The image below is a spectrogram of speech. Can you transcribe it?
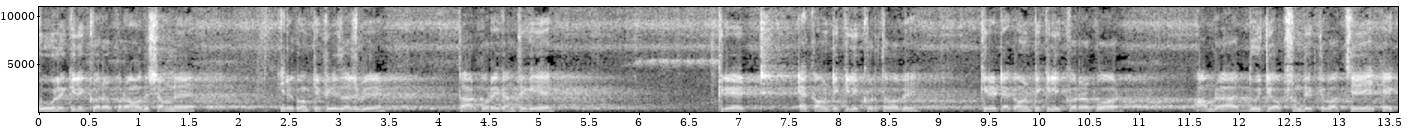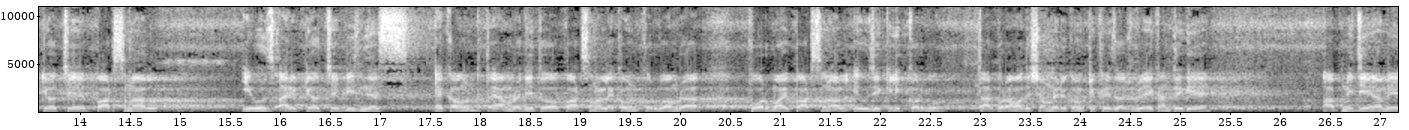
গুগলে ক্লিক করার পর আমাদের সামনে এরকম একটি পেজ আসবে। তারপর এখান থেকে ক্রিয়েট অ্যাকাউন্টে ক্লিক করতে হবে। ক্রিয়েট অ্যাকাউন্টে ক্লিক করার পর আমরা দুইটি অপশন দেখতে পাচ্ছি, একটি হচ্ছে পার্সোনাল ইউজ আরেকটি হচ্ছে বিজনেস অ্যাকাউন্ট, তাই আমরা যেহেতু পার্সোনাল অ্যাকাউন্ট করব আমরা ফর মাই পার্সোনাল ইউজে ক্লিক করব। তারপর আমাদের সামনে এরকম একটি ফেজ আসবে, এখান থেকে আপনি যে নামে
